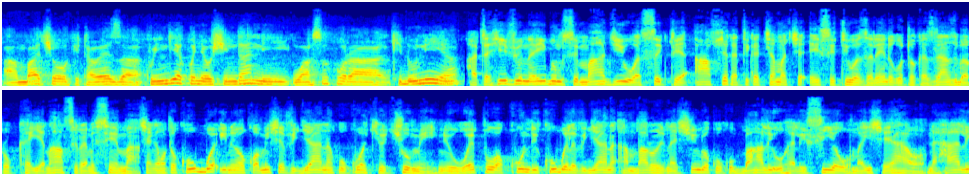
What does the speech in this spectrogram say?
ambacho kitaweza kuingia kwenye ushindani wa soko la kidunia. Hata hivyo, naibu msemaji wa sekta ya afya katika chama cha ACT Wazalendo kutoka Zanzibar, Rukaiya Nasir, amesema changamoto kubwa inayokwamisha vijana kukua kiuchumi ni uwepo wa kundi kubwa la vijana ambalo linashindwa kukubali uhalisia wa maisha yao na hali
